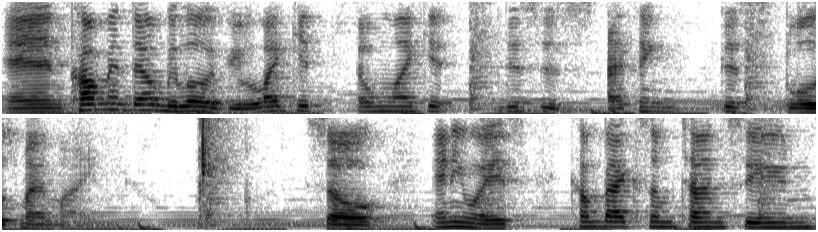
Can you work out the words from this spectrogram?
And comment down below if you like it, don't like it. This is, I think, this blows my mind. So, anyways, come back sometime soon.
